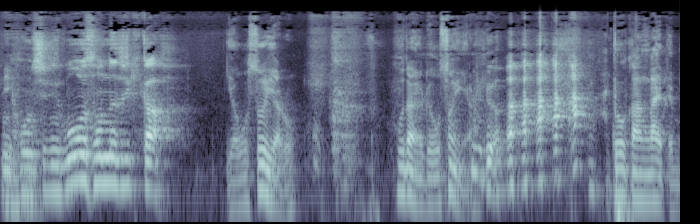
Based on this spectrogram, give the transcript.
日本シリーズもうそんな時期か。ういや遅いやろ。普段より遅いんやろ。どう考えても。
